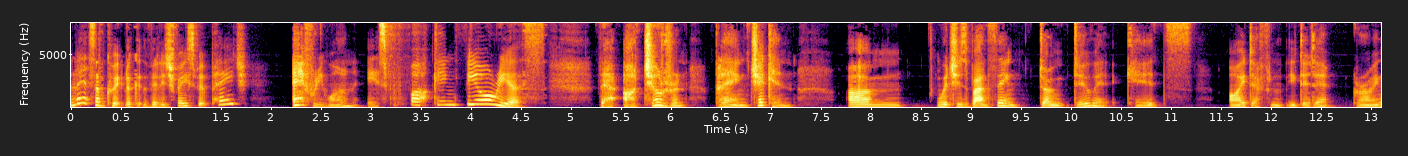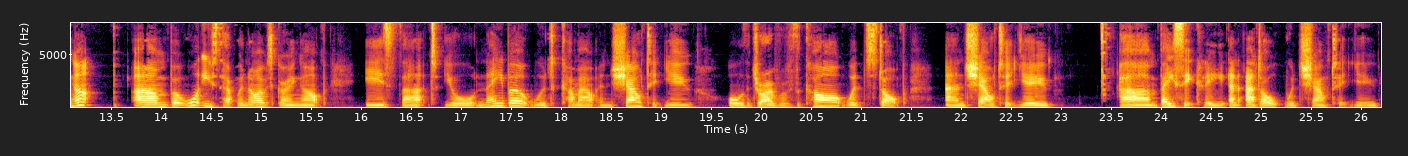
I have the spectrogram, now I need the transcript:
let's have a quick look at the village Facebook page. Everyone is fucking furious. There are children playing chicken, um, which is a bad thing. Don't do it, kids. I definitely did it growing up. Um, but what used to happen when I was growing up is that your neighbour would come out and shout at you, or the driver of the car would stop and shout at you. Um, basically, an adult would shout at you,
